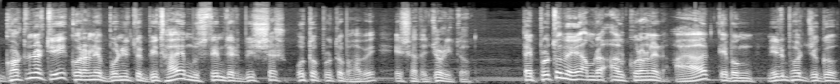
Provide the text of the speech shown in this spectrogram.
ঘটনাটি কোরআনে বর্ণিত বিধায় মুসলিমদের বিশ্বাস ওতপ্রোতভাবে এর সাথে জড়িত। তাই প্রথমে আমরা আল কোরআনের আয়াত এবং নির্ভরযোগ্য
